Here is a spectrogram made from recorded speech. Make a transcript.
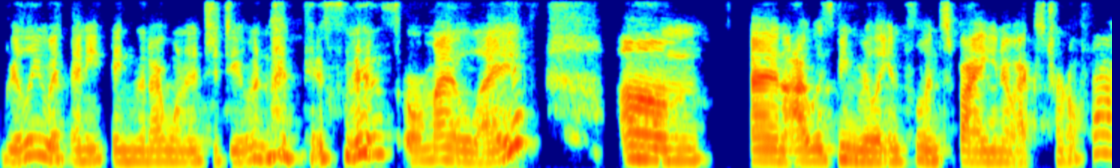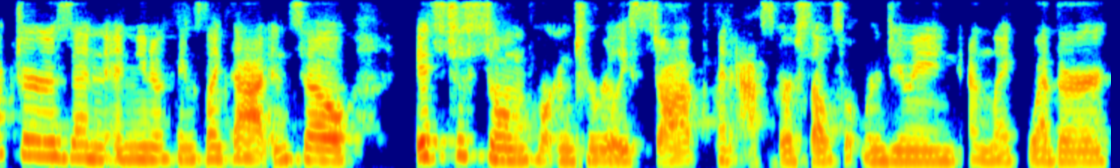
really with anything that i wanted to do in my business or my life um and i was being really influenced by you know external factors and and you know things like that and so it's just so important to really stop and ask ourselves what we're doing and like whether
